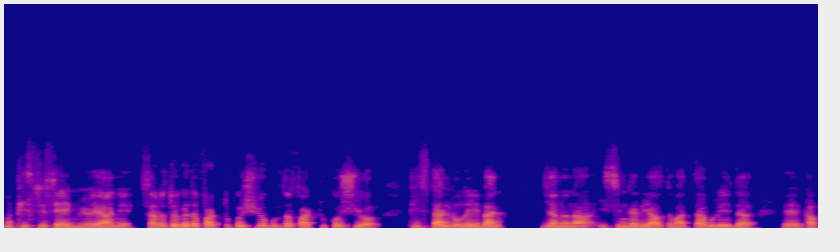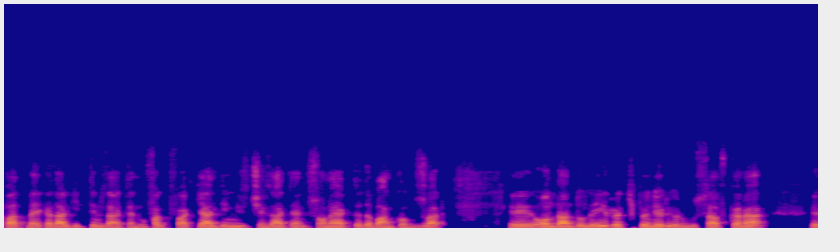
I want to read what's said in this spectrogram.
bu pisti sevmiyor. Yani Saratoga'da farklı koşuyor, burada farklı koşuyor. Pistten dolayı ben yanına isimleri yazdım. Hatta burayı da e, kapatmaya kadar gittim zaten. Ufak ufak geldiğimiz için zaten son ayakta da bankomuz var. E, ondan dolayı rakip öneriyorum bu Safkan'a. E,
